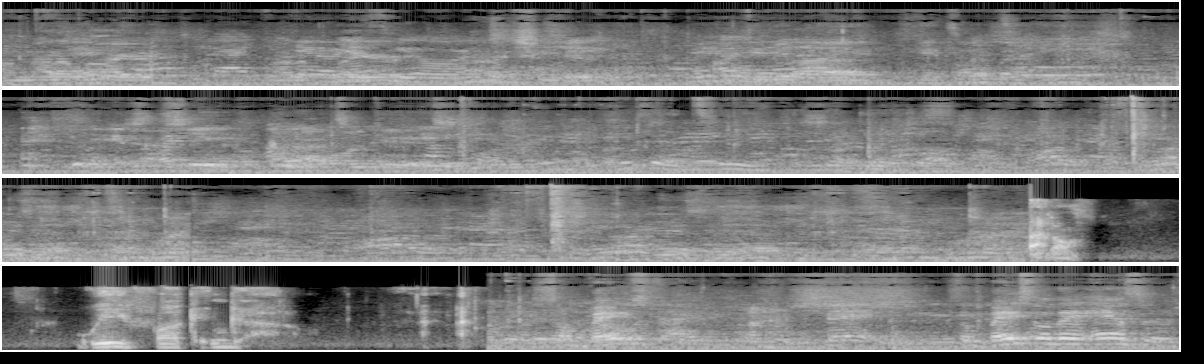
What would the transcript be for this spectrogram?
I'm not a liar. Not a player. Not a cheater. I can be lying. It's the bag. I got two kids. Got him. We fucking got him. So based, so based on their answers,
